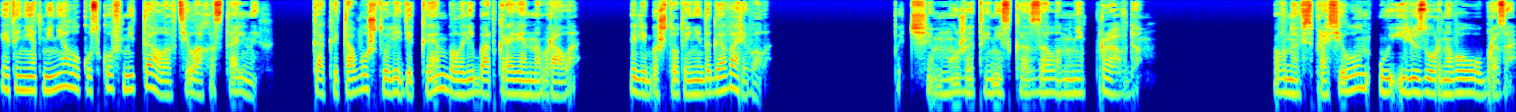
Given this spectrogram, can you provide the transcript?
это не отменяло кусков металла в телах остальных, как и того, что леди Кэмпбелл либо откровенно врала, либо что-то не договаривала. «Почему же ты не сказала мне правду?» Вновь спросил он у иллюзорного образа.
